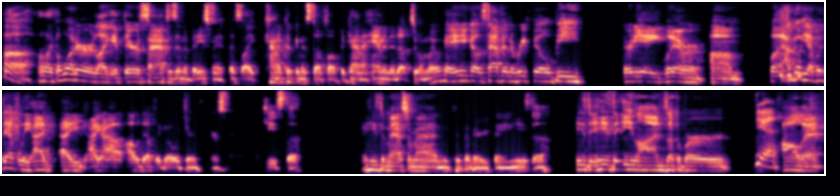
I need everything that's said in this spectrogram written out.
huh, like I wonder like if there's scientists in the basement that's like kind of cooking this stuff up and kind of handing it up to them. Like, okay, here you go, tap in the refill B 38, whatever. Um, but I'll go, yeah, but definitely I, I, I, I would definitely go with your, your. He's the, he's the mastermind. He cooked up everything. He's the, he's the, he's the Elon Zuckerberg. Yeah. All that.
